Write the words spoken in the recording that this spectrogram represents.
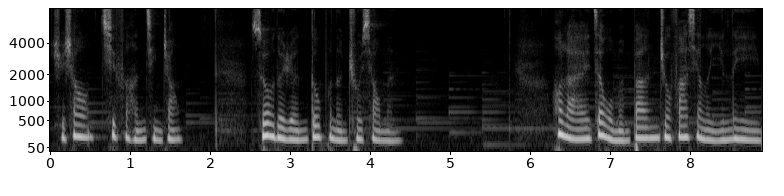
学校气氛很紧张，所有的人都不能出校门。后来在我们班就发现了一例，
